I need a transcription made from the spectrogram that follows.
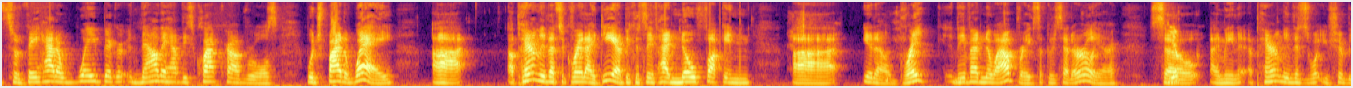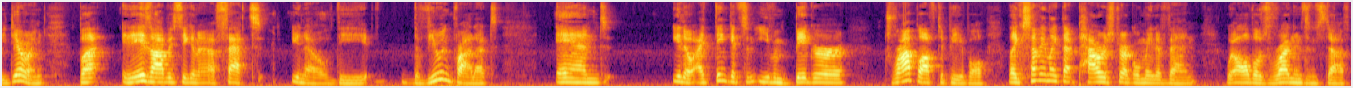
so they had a way bigger. Now they have these clap crowd rules, which, by the way, uh, apparently that's a great idea because they've had no fucking uh, you know break they've had no outbreaks like we said earlier so yep. i mean apparently this is what you should be doing but it is obviously going to affect you know the the viewing product and you know i think it's an even bigger drop off to people like something like that power struggle main event with all those run-ins and stuff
